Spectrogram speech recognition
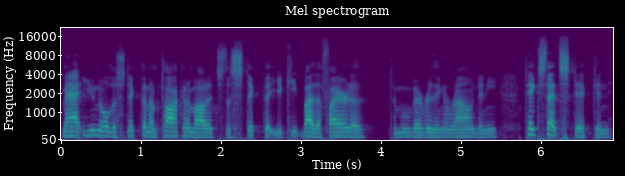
Matt, you know the stick that I'm talking about. It's the stick that you keep by the fire to, to move everything around. And he takes that stick and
